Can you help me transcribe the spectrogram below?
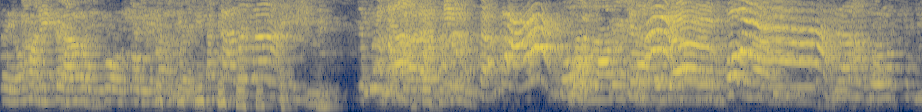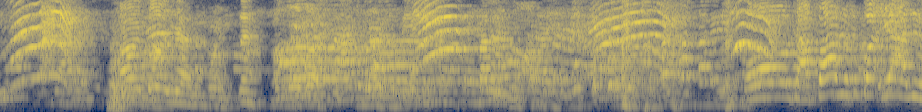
Để ông mặn tèo đầu cổ rồi là vậy. Bà lá đi cho lại. Thôi, tôi lại già nè. Nè. Ô, giả ba nó bạ già đi.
